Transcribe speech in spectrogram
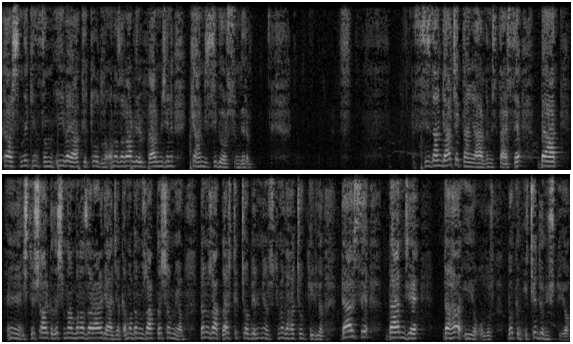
Karşısındaki insanın iyi veya kötü olduğunu, ona zarar verip vermeyeceğini kendisi görsün derim. sizden gerçekten yardım isterse ben e, işte şu arkadaşımdan bana zarar gelecek ama ben uzaklaşamıyorum. Ben uzaklaştıkça o benim üstüme daha çok geliyor derse bence daha iyi olur. Bakın içe dönüş diyor.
